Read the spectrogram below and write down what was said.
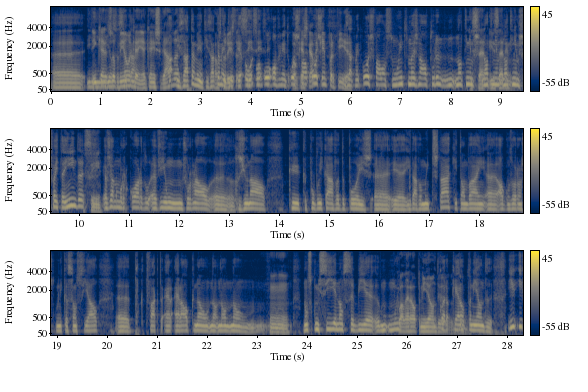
uh, e Inquéritos de opinião a aceitaram. quem? A quem chegava? Ah, exatamente, exatamente. turistas? Sim, O- sim, o- sim. Obviamente, hoje fal- hoje- quem partia. Exatamente. Hoje falam-se muito, mas na altura não tínhamos, Isso é- não isso tínhamos, era- não tínhamos feito ainda. Sim. Eu já não me recordo, havia um jornal eh, regional que, que publicava depois eh, eh, e dava muito destaque, e também eh, alguns órgãos de comunicação social, porque de facto era, era algo que não, não, não, não, não se conhecia, não se sabia muito. Hum. Qual era a opinião de. qual era- a opinião de. E, e,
